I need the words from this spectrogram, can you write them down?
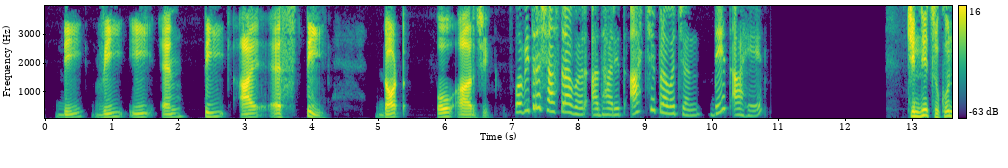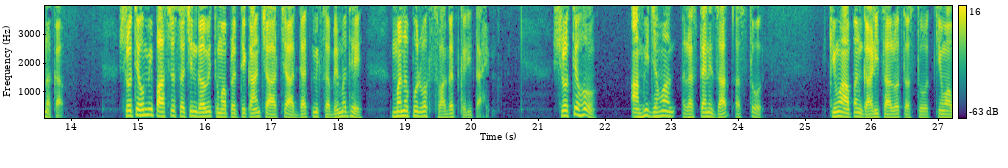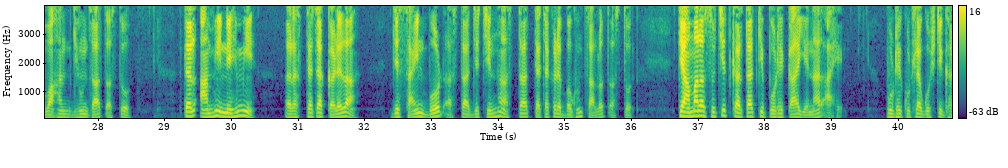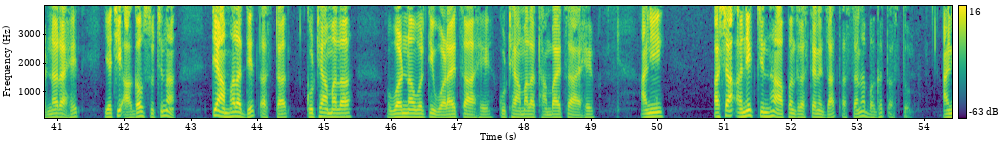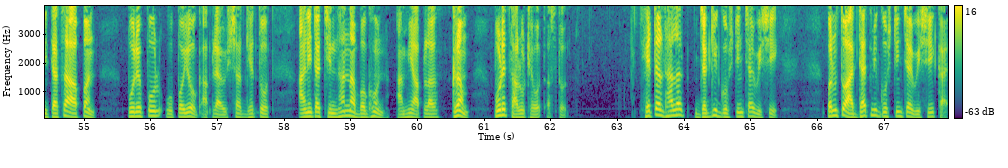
D V E N T I S T dot O R G पवित्र शास्त्रावर आधारित आजचे प्रवचन देत आहेत चिन्हे चुकू नका. श्रोते हो मी पास्टर सचिन गवळी तुम्हा प्रत्येकांच्या आजच्या आध्यात्मिक सभेमध्ये मनपूर्वक स्वागत करीत आहे. श्रोते हो आम्ही जेव्हा रस्त्याने जात असतो किंवा आपण गाडी चालवत असतो किंवा वाहन घेऊन जात असतो तर आम्ही नेहमी रस्त्याच्या कडेला जे साईन बोर्ड असतात जे चिन्ह असतात त्याच्याकडे बघून चालवत असतो. ते आम्हाला सूचित करतात की पुढे काय येणार आहे. पुढे कुठल्या गोष्टी घडणार आहेत याची आगाऊ सूचना ते आम्हाला देत असतात. कुठे आम्हाला वळणावरती वळायचं आहे कुठे आम्हाला थांबायचं आहे. आणि अशा अनेक चिन्ह आपण रस्त्याने जात असताना बघत असतो. आणि त्याचा आपण पुरेपूर उपयोग आपल्या आयुष्यात घेतो. आणि त्या चिन्हांना बघून आम्ही आपला क्रम पुढे चालू ठेवत असतो. हे तर झालं जगिक गोष्टींच्या विषयी. परंतु आध्यात्मिक गोष्टींच्या विषयी काय?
